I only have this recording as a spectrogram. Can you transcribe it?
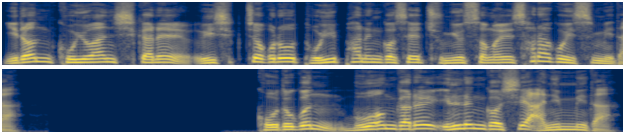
이런 고요한 시간을 의식적으로 도입하는 것의 중요성을 설하고 있습니다. 고독은 무언가를 잃는 것이 아닙니다.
